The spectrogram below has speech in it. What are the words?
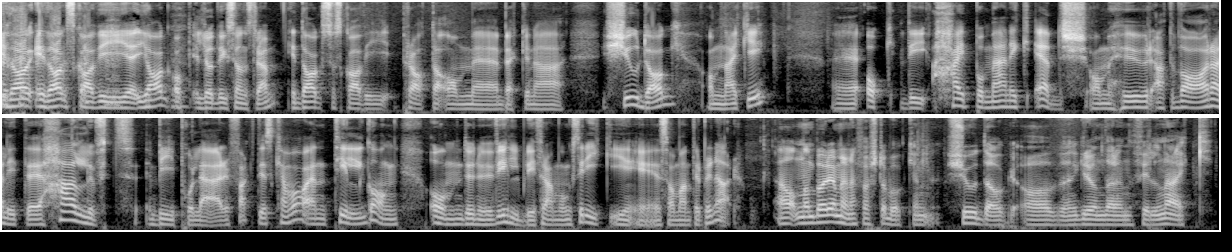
Idag, idag ska vi, jag och Ludvig Sundström, idag så ska vi prata om eh, böckerna Shoe Dog om Nike eh, och The Hypomanic Edge om hur att vara lite halvt bipolär faktiskt kan vara en tillgång om du nu vill bli framgångsrik i, eh, som entreprenör. ja, om man börjar med den här första boken, Shoe Dog av grundaren Phil Nike.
